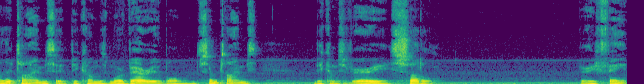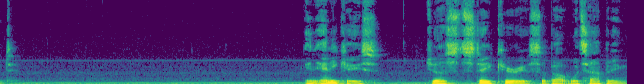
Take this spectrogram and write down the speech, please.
Other times it becomes more variable. Sometimes it becomes very subtle, very faint. In any case, just stay curious about what's happening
